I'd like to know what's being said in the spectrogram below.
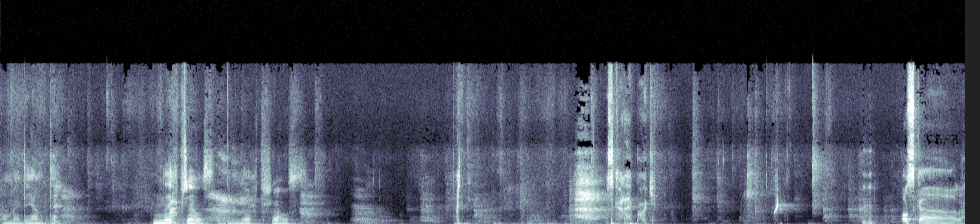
Komediante. Nech přehoz. Nech přehoz. Oskare, pojď. Oskar.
